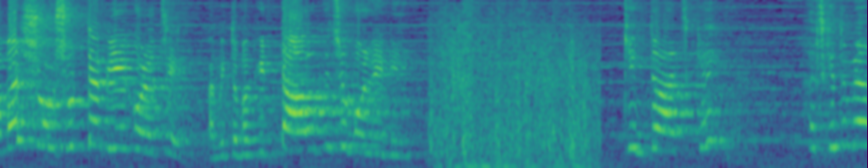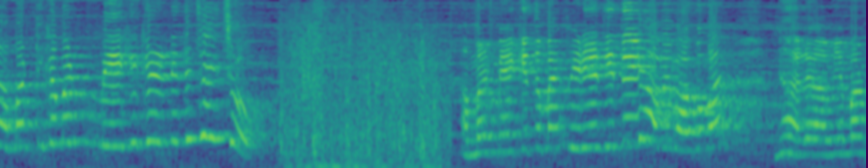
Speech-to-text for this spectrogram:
আমার শ্বশুরটা বিয়ে করেছে, আমি তোমাকে তাও কিছু বলিনি। কিন্তু আজকে আজকে তুমি আমার থেকে আমার মেয়েকে কেড়ে নিতে চাইছো? আমার মেয়েকে তোমায় ফিরিয়ে দিতেই হবে, ভগবান। নাহলে আমি আমার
